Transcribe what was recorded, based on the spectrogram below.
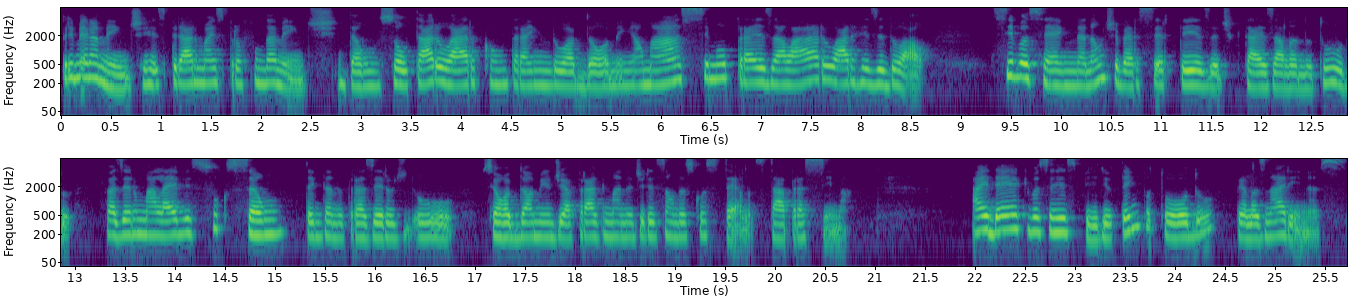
Primeiramente, respirar mais profundamente. Então, soltar o ar contraindo o abdômen ao máximo para exalar o ar residual. Se você ainda não tiver certeza de que está exalando tudo, fazer uma leve sucção, tentando trazer o, o seu abdômen e o diafragma na direção das costelas, tá? Para cima. A ideia é que você respire o tempo todo pelas narinas.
